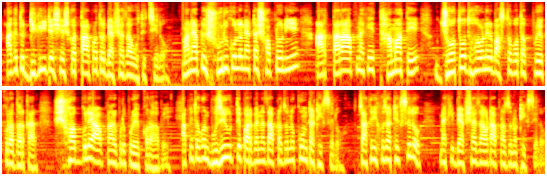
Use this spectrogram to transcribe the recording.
আগে তো ডিগ্রিটা শেষ কর, তারপর তোর ব্যবসা যাওয়া উচিত ছিল। মানে আপনি শুরু করলেন একটা স্বপ্ন নিয়ে, আর তারা আপনাকে থামাতে যত ধরনের বাস্তবতা প্রয়োগ করা দরকার, সবগুলো আপনার উপরে প্রয়োগ করা হবে। আপনি তখন বুঝে উঠতে পারবেন না যে আপনার জন্য কোনটা ঠিক ছিল। চাকরি খোঁজা ঠিক ছিল, নাকি ব্যবসা যাওয়াটা আপনার জন্য ঠিক ছিল?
